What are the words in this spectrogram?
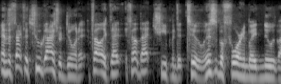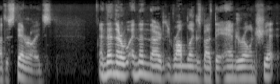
And the fact that two guys were doing it, it felt like that it felt that cheapened it too. And this is before anybody knew about the steroids. And then there and then there rumblings about the Andro and shit,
